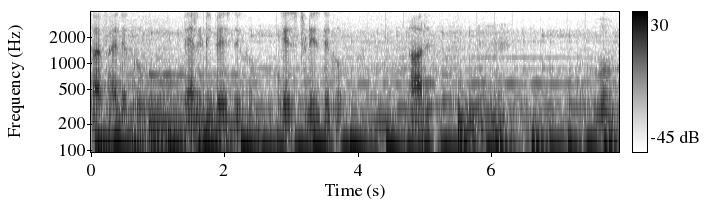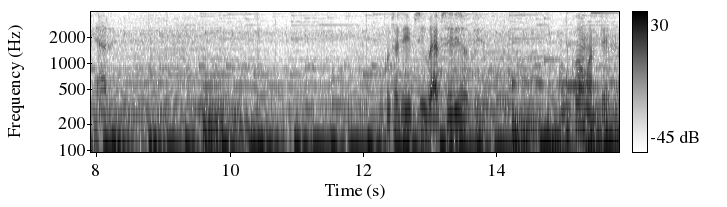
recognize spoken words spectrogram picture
काफाई देखो रियलिटी बेस्ड देखो केस स्टडीज़ देखो और हम्म, वो यार कुछ अजीब सी वेब सीरीज़ होती है उनको मत देखना।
